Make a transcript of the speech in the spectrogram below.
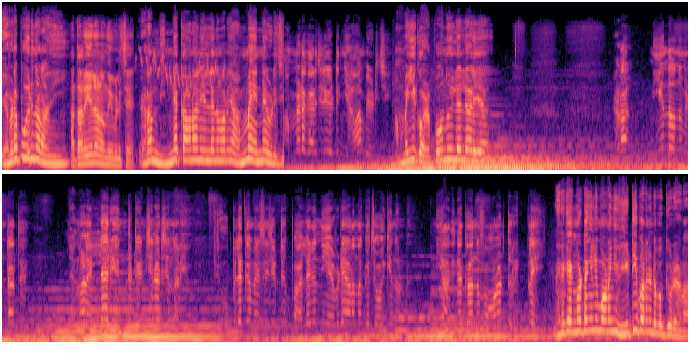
എവിടെ പോയിരുന്നടാ നീ? അതറിയാനാണോ നീ വിളിച്ചേ? എടാ നിന്നെ കാണാനില്ലെന്ന് പറഞ്ഞ അമ്മ എന്നെ വിളിച്ചു. അമ്മയുടെ കരച്ചിൽ കേട്ട് ഞാൻ പേടിച്ചു. അമ്മയ്ക്ക് കുഴപ്പമൊന്നുമില്ലല്ലോ അളിയാ. ഞങ്ങൾ എല്ലാരും എന്ത് ടെൻഷൻ അടിച്ചെന്നറിയോ? ഗ്രൂപ്പിലൊക്കെ മെസ്സേജ് ഇട്ട് പലരും നീ എവിടെയാണെന്നൊക്കെ ചോദിക്കുന്നുണ്ട്. നീ അതിനൊക്കെ ഒന്ന് ഫോൺ എടുത്ത് റിപ്ലൈ നിനക്ക് എങ്ങോട്ടെങ്കിലും പോണെങ്കിൽ വീട്ടിൽ പറഞ്ഞിട്ട് പൊക്കിവിടാടാ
